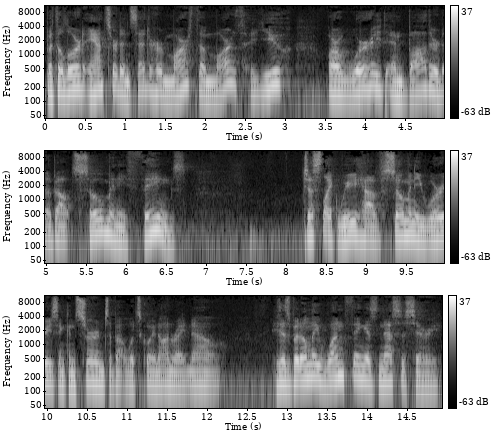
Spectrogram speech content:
But the Lord answered and said to her, Martha, Martha, you are worried and bothered about so many things. Just like we have so many worries and concerns about what's going on right now. He says, But only one thing is necessary.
